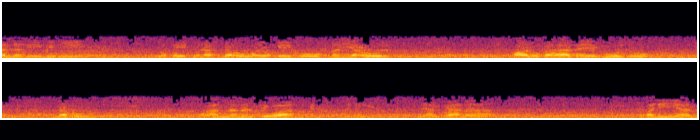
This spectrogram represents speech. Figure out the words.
الذي به يقيت نفسه ويقيت من يعول. قالوا فهذا يجوز له وأما من سواه لأن كان غنيا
